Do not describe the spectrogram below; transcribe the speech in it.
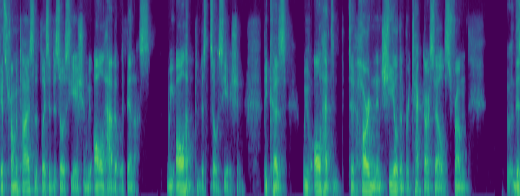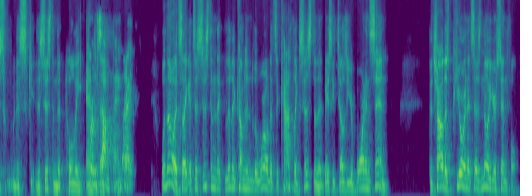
gets traumatized to the place of dissociation we all have it within us we all have dissociation because we've all had to, to harden and shield and protect ourselves from this this the system that totally ends from something right well, no, it's like it's a system that literally comes into the world. It's a Catholic system that basically tells you you're born in sin. The child is pure and it says, no, you're sinful.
